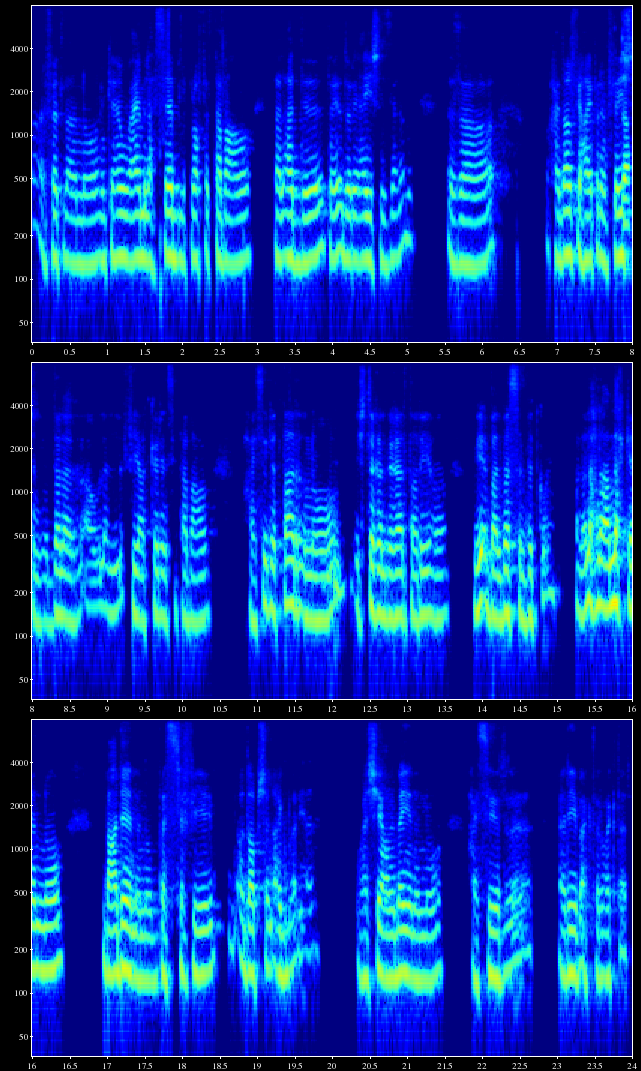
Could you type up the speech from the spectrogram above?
عرفت؟ لأنه يمكن هو عامل حساب ال profit تبعه هالقد تيقدر يعيش الزلمة. إذا حيضل في hyperinflation للدولار أو لل fiat currency تبعه حيصير يضطر إنه يشتغل بغير طريقة. ويقبل بس البيتكوين. هلا نحن عم نحكي إنه بعدين إنه بس يصير في adoption أكبر يعني. وهالشيء عم يبين إنه حيصير قريب أكثر وأكثر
